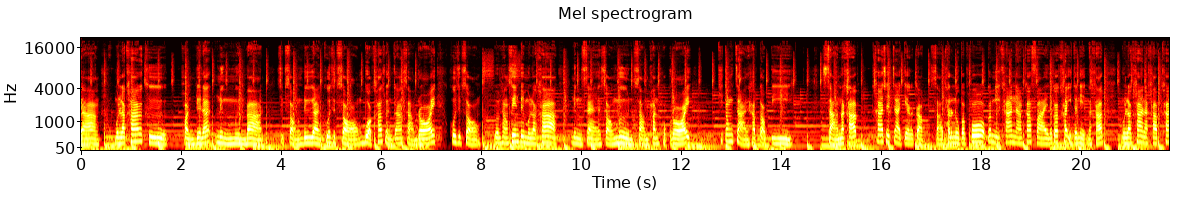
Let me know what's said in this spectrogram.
กลาง มูลค่าก็คือ ผ่อนเดือนละ 10,000 บาท 12 เดือน คูณ 12 บวกค่าส่วนกลาง 300 คูณ 12 รวมทั้งสิ้นเป็นมูลค่า 123,600 ที่ต้องจ่ายนะครับต่อปี 3. นะครับ ค่าใช้จ่ายเกี่ยวกับสาธารณูปโภค ก็มีค่าน้ำค่าไฟ แล้วก็ค่าอินเทอร์เน็ตนะครับ มูลค่านะครับ ค่า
